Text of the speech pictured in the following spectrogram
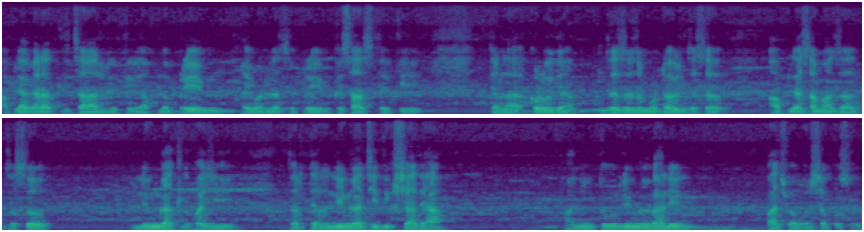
आपल्या घरातली चाल रीती आपलं प्रेम आईवडिलाचं प्रेम कसं असतं ते त्याला कळू द्या. जसजसं मोठा होईल तसं आपल्या समाजात जसं लिंग घातलं पाहिजे तर त्याला लिंगाची दीक्षा द्या. आणि तो लिंग घालेल पाचव्या वर्षापासून.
